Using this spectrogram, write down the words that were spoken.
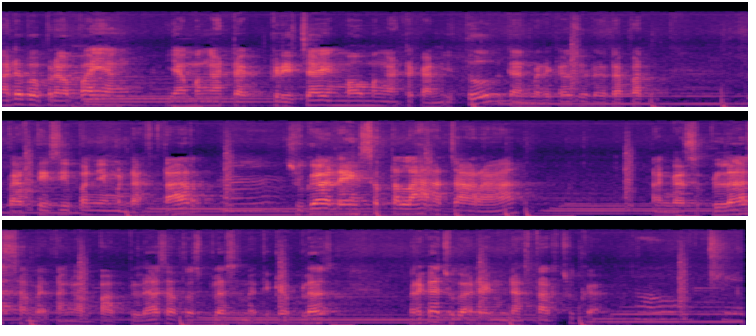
ada beberapa yang yang mengadak gereja yang mau mengadakan itu dan mereka sudah dapat partisipan yang mendaftar. Juga ada yang setelah acara tanggal 11 sampai tanggal 14 atau 11 sampai 13 mereka juga ada yang mendaftar juga. Oke.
